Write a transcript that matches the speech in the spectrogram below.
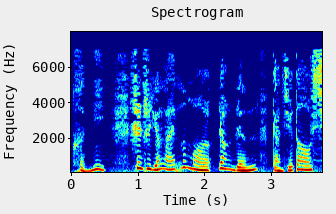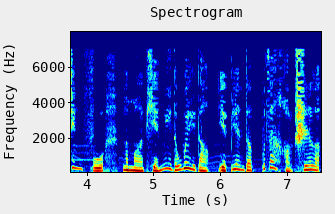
很腻，甚至原来那么让人感觉到幸福、那么甜蜜的味道，也变得不再好吃了。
